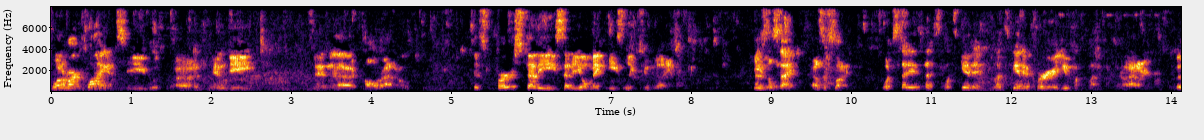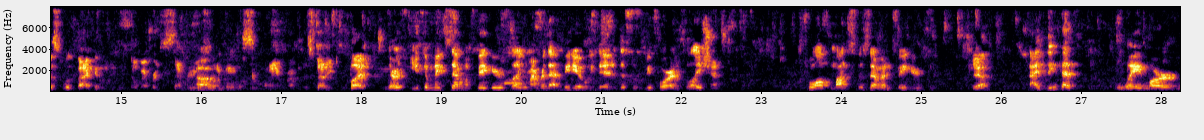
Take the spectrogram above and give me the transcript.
one of our clients, he was uh, MD in uh, Colorado. His first study, he said he'll make easily two million. As a site. As a site. What study is this? Let's get it. Let's get it for a Yuma clinic. I don't remember. This was back in November, December. He was Oh, doing okay. this. I don't even remember the study. But There's you can make seven figures. Like remember that video we did? This was before inflation. Twelve months to seven figures. Yeah. I think that's way more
